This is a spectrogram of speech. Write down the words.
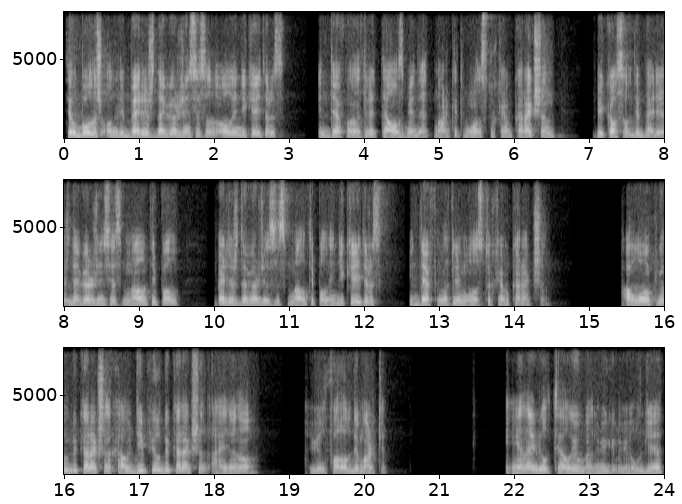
still bullish, only bearish divergences on all indicators, it definitely tells me that market wants to have correction because of the bearish divergences, multiple bearish divergences, multiple indicators, it definitely wants to have correction. How long will be correction? How deep will be correction? I don't know. I will follow the market. And I will tell you when we, we will get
